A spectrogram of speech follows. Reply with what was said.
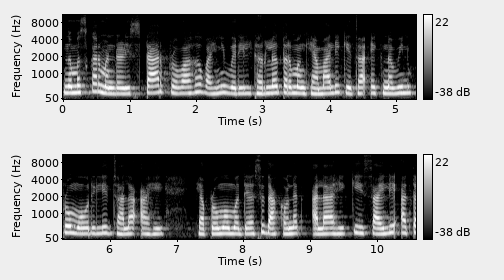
नमस्कार मंडळी स्टार प्रवाह वाहिनीवरील ठरलं तर मग ह्या मालिकेचा एक नवीन प्रोमो रिलीज झाला आहे. ह्या प्रोमोमध्ये असं दाखवण्यात आलं आहे की सायली आता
